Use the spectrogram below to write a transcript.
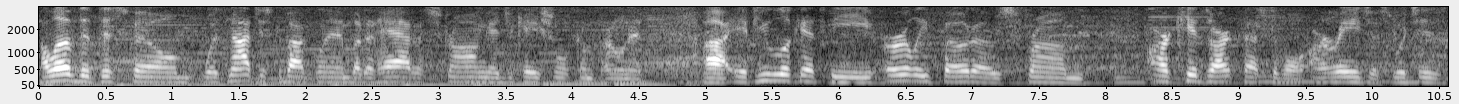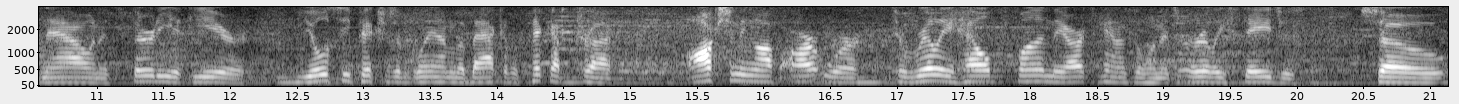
I love that this film was not just about Glenn, but it had a strong educational component. Uh, if you look at the early photos from our Kids Art Festival, Artrageous, which is now in its 30th year, you'll see pictures of Glenn on the back of a pickup truck auctioning off artwork to really help fund the Arts Council in its early stages. So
